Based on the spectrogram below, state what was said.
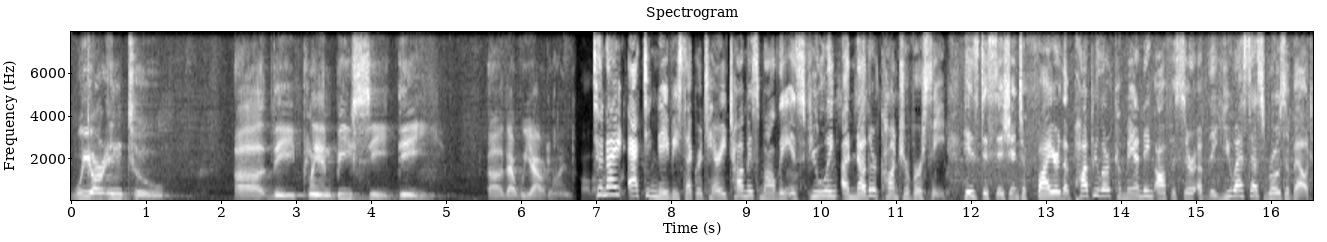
We are into uh, the Plan B, C, D uh, that we outlined. Tonight, Acting Navy Secretary Thomas Modly is fueling another controversy his decision to fire the popular commanding officer of the USS Roosevelt,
